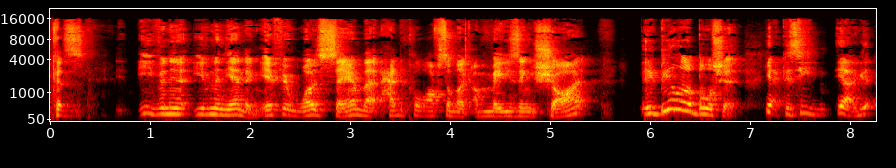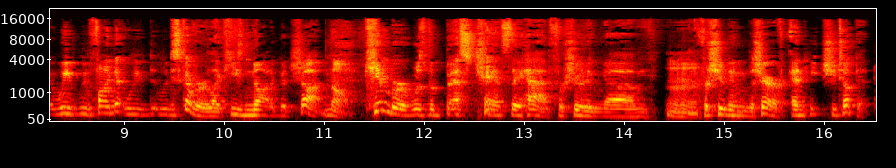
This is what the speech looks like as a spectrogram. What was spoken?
because even in, even in the ending, if it was Sam that had to pull off some like amazing shot, it'd be a little bullshit. Yeah, because he yeah we we find out we we discover like he's not a good shot. No, Kimber was the best chance they had for shooting um, Mhm. for shooting the sheriff, and he, she took it.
